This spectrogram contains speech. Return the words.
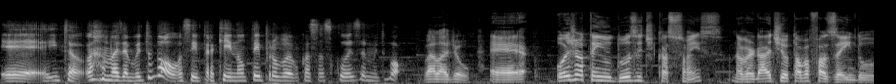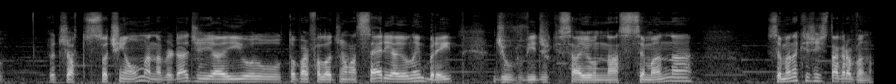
É, então, mas é muito bom, assim, para quem não tem problema com essas coisas, é muito bom. Vai lá, Joe. É, hoje eu tenho duas indicações. Na verdade, eu tava fazendo eu já só tinha uma, na verdade, e aí o Tovar falou de uma série, aí eu lembrei de um vídeo que saiu na semana. Semana que a gente tá gravando.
